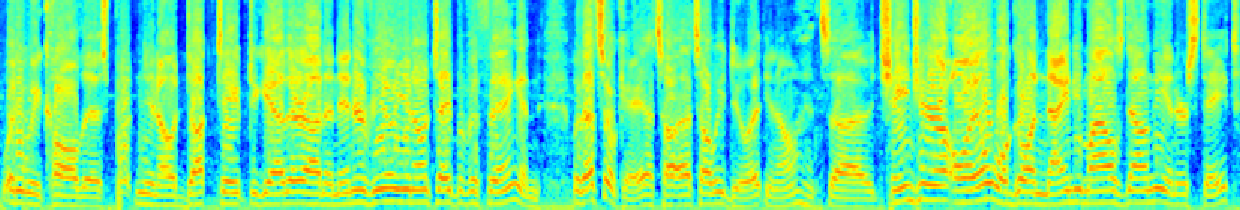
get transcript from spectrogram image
What do we call this? Putting you know duct tape together on an interview, you know, type of a thing, and but that's okay. That's how that's how we do it. You know, it's uh, changing our oil. We're going 90 miles down the interstate,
